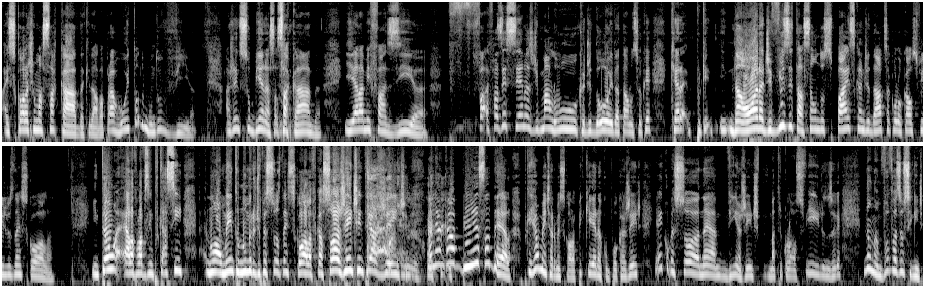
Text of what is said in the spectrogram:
a escola tinha uma sacada que dava pra rua e todo mundo via. A gente subia nessa sacada e ela me fazia fa- fazer cenas de maluca, de doida, tal, não sei o quê, que era porque na hora de visitação dos pais candidatos a colocar os filhos na escola. Então ela falava assim, porque assim não aumenta o número de pessoas na escola, fica só a gente entre a gente. Olha a cabeça dela. Porque realmente era uma escola pequena, com pouca gente. E aí começou, né, vinha gente matricular os filhos, não sei o quê. Não, não, vamos fazer o seguinte:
